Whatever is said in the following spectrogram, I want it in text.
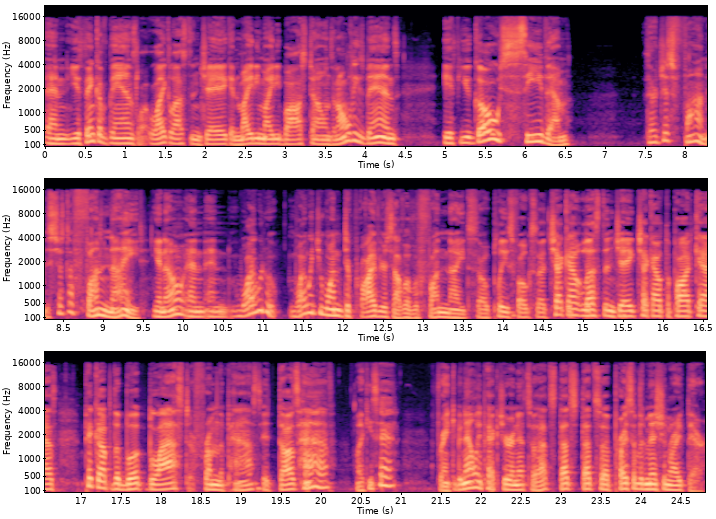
and you think of bands like Less Than Jake and Mighty Mighty Bosstones and all these bands. If you go see them, they're just fun. It's just a fun night, you know. And and why would why would you want to deprive yourself of a fun night? So please, folks, uh, check out Less Than Jake. Check out the podcast. Pick up the book Blast from the Past. It does have, like he said, Frankie Banali picture in it. So that's that's that's a price of admission right there.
